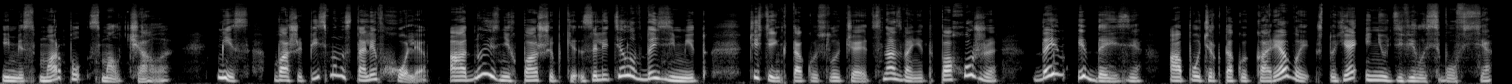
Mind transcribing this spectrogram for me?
И мисс Марпл смолчала. «Мисс, ваши письма на столе в холле, а одно из них по ошибке залетело в Дейзи Частенько такое случается. Название-то похоже. Дэйн и Дейзи. А почерк такой корявый, что я и не удивилась вовсе.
